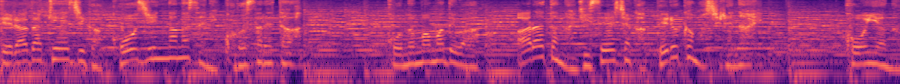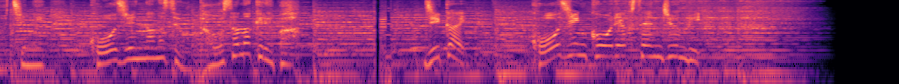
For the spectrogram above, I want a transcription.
寺田刑事が後陣七瀬に殺された。このままでは新たな犠牲者が出るかもしれない。今夜のうちに後陣七瀬を倒さなければ。次回後陣攻略戦準備。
